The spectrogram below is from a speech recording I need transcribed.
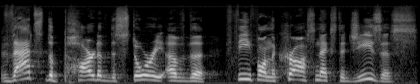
That's the part of the story of the thief on the cross next to Jesus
